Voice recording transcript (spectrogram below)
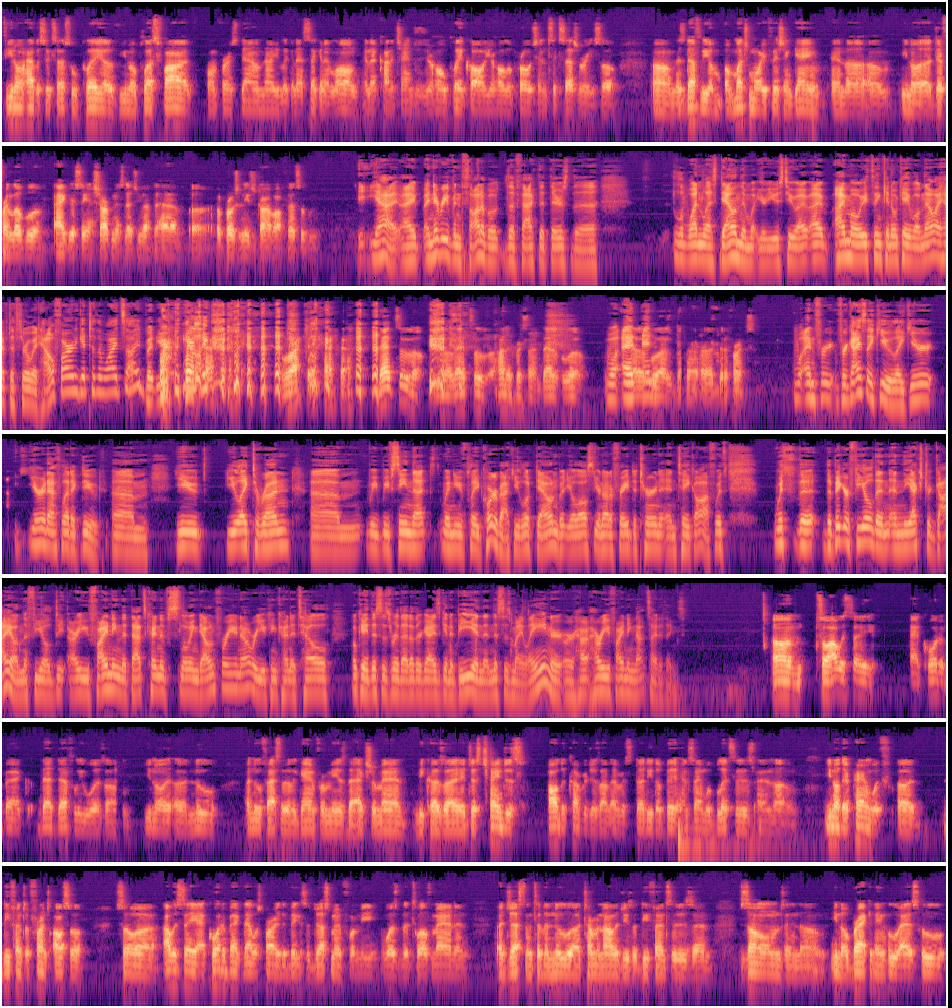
if you don't have a successful play of you know plus five on first down, now you're looking at second and long, and that kind of changes your whole play call, your whole approach, and success rate. So um, it's definitely a, a much more efficient game, and uh, um, you know a different level of accuracy and sharpness that you have to have uh, approaching each drive offensively. Yeah, I I never even thought about the fact that there's the one less down than what you're used to. I, I I'm always thinking, okay, well now I have to throw it how far to get to the wide side, but you're you're like right. that too, though. You know that too. hundred percent. That as well. well, and, That as and well has been a, a difference. well, and for for guys like you, like you're you're an athletic dude. Um, you you like to run. Um, we we've seen that when you've played quarterback, you look down, but you'll also you're not afraid to turn and take off with. With the, the bigger field and, and the extra guy on the field, are you finding that that's kind of slowing down for you now, where you can kind of tell, okay, this is where that other guy is going to be, and then this is my lane, or, or how, how are you finding that side of things? Um, so I would say at quarterback, that definitely was, um, you know, a new, a new facet of the game for me is the extra man because uh, it just changes all the coverages I've ever studied a bit, and same with blitzes, and um, you know, they're pairing with uh, defensive fronts also. So uh, I would say at quarterback, that was probably the biggest adjustment for me was the 12th man and adjusting to the new uh, terminologies of defenses and zones and um, you know bracketing who has who,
